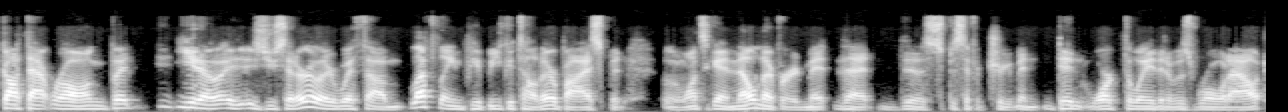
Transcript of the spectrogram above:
got that wrong. But you know, as you said earlier, with um, left leaning people, you could tell they're biased, but once again, they'll never admit that the specific treatment didn't work the way that it was rolled out.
